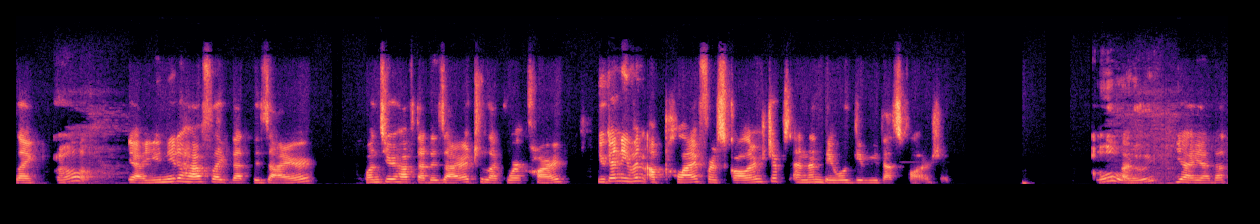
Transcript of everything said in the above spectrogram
Like, oh, yeah, you need to have like that desire. Once you have that desire to like work hard, you can even apply for scholarships, and then they will give you that scholarship. oh, really? Yeah, yeah, that,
